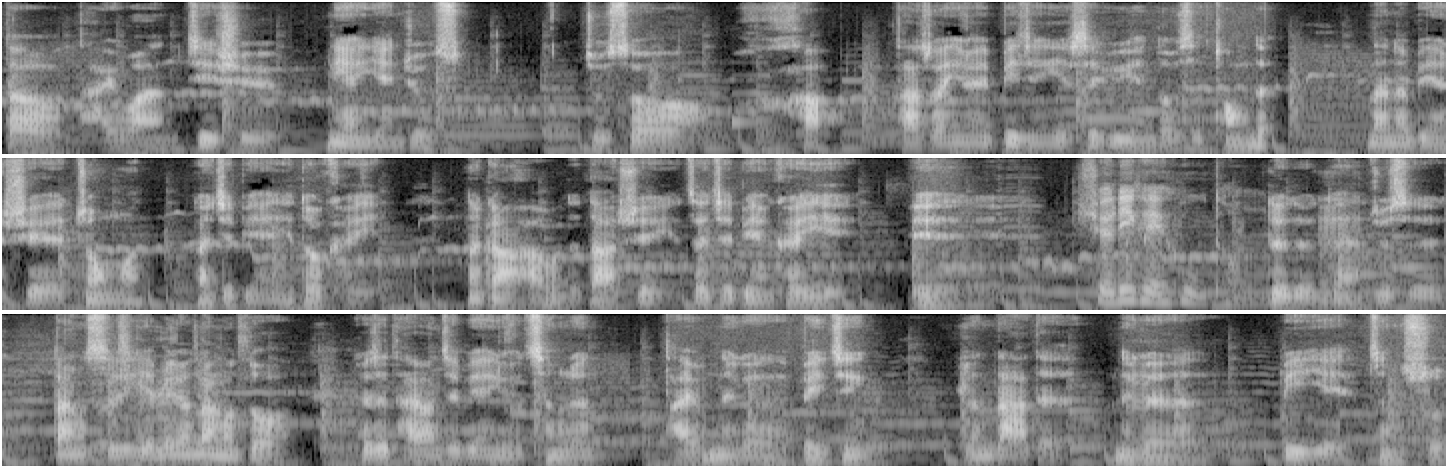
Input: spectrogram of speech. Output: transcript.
到台湾继续念研究所，就说好。他说，因为毕竟也是语言都是通的，那那边学中文来这边也都可以。那刚好我的大学也在这边可以，呃，学历可以互通。对对对，嗯就是当时也没有那么多，可是台湾这边有承认台那个北京人大的那个毕业证书，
